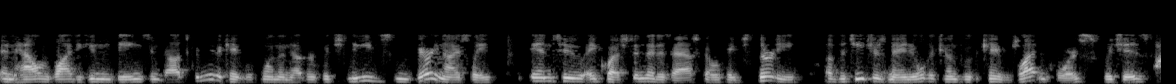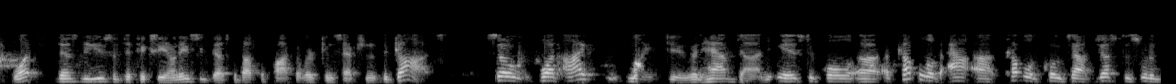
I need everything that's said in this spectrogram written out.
and how and why do human beings and gods communicate with one another, which leads very nicely into a question that is asked on page 30 of the teacher's manual that comes with the Cambridge Latin course, which is, what does the use of defixiones suggest about the popular conception of the gods? So what I might do and have done is to pull uh, a couple of a uh, couple of quotes out just to sort of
